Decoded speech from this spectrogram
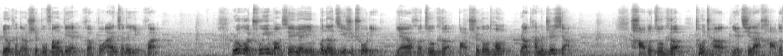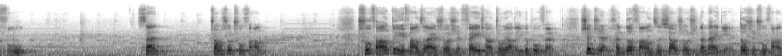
有可能是不方便和不安全的隐患。如果出于某些原因不能及时处理，也要和租客保持沟通，让他们知晓。好的租客通常也期待好的服务。三，装修厨房。厨房对于房子来说是非常重要的一个部分，甚至很多房子销售时的卖点都是厨房。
